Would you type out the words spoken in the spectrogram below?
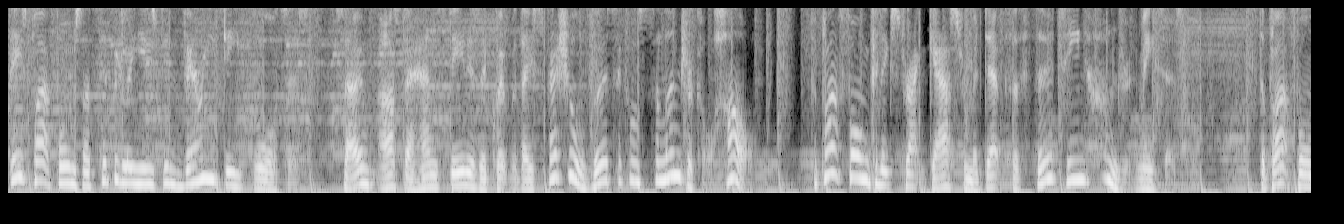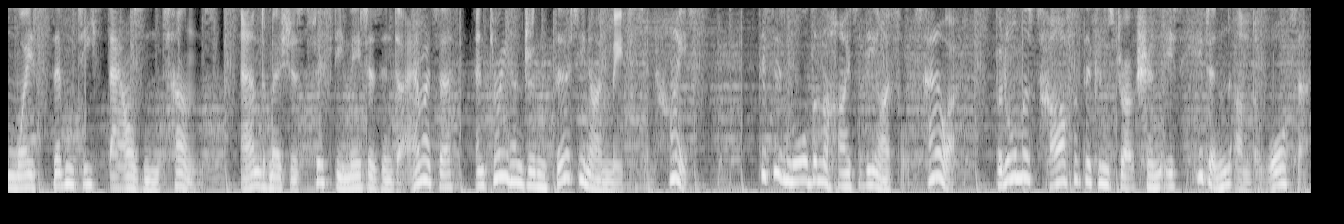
These platforms are typically used in very deep waters, so Aasta Hansteen is equipped with a special vertical cylindrical hull. The platform can extract gas from a depth of 1300 meters, the platform weighs 70,000 tons and measures 50 meters in diameter and 339 meters in height. This is more than the height of the Eiffel Tower, but almost half of the construction is hidden underwater.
